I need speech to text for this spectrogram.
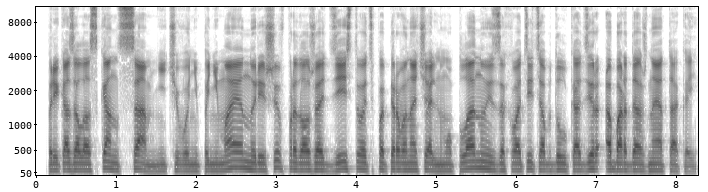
— приказал Аскан сам, ничего не понимая, но решив продолжать действовать по первоначальному плану и захватить Абдул-Кадир абордажной атакой.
